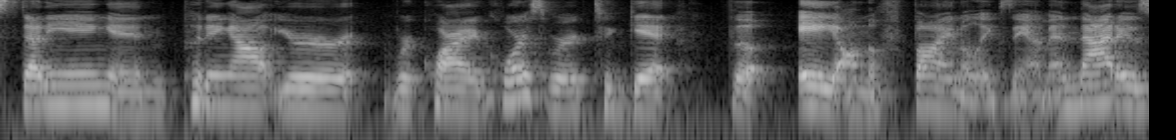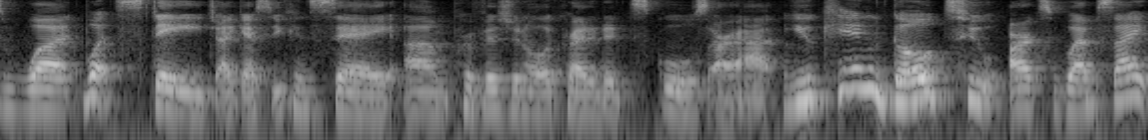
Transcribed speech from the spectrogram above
studying and putting out your required coursework to get the A on the final exam, and that is what what stage I guess you can say um, provisional accredited schools are at. You can go to ARC's website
